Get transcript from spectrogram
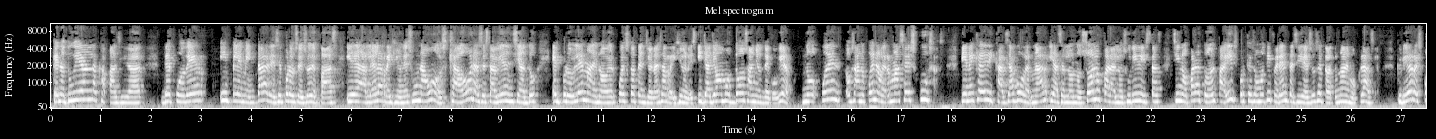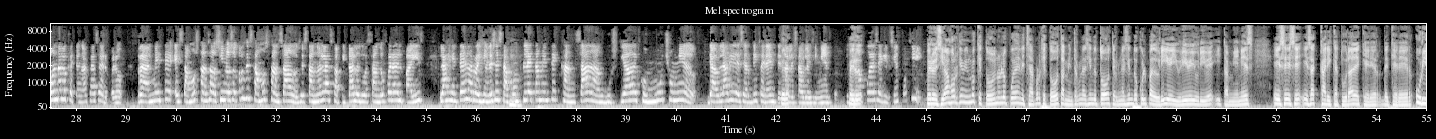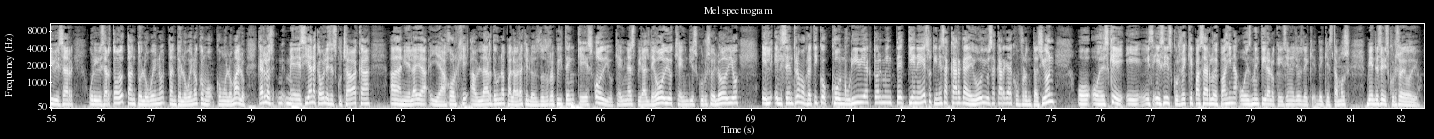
que no tuvieran la capacidad de poder implementar ese proceso de paz y de darle a las regiones una voz, que ahora se está evidenciando el problema de no haber puesto atención a esas regiones y ya llevamos dos años de gobierno. No pueden, o sea, no pueden haber más excusas. Tienen que dedicarse a gobernar y hacerlo no solo para los uribistas, sino para todo el país, porque somos diferentes y de eso se trata una democracia. Que Uribe responda lo que tenga que hacer, pero realmente estamos cansados. Si nosotros estamos cansados estando en las capitales o estando fuera del país, la gente de las regiones está mm. completamente cansada, angustiada y con mucho miedo de hablar y de ser diferentes al establecimiento. Pero no puede seguir siendo así. Pero decía Jorge mismo que todo no lo pueden echar porque todo también termina siendo todo, termina siendo culpa de Uribe y Uribe y Uribe y también es, es ese, esa caricatura de querer, de querer uribizar, uribizar todo, tanto lo bueno, tanto lo bueno como, como lo malo. Carlos, me decían, acabo les escuchaba acá a Daniela y a, Jorge hablar de una palabra que los dos repiten, que es odio, que hay una espiral de odio, que hay un discurso del odio. El, el Centro Democrático con Uribe actualmente tiene eso, tiene esa carga de odio, esa carga de confrontación, o, es que eh, es, ese discurso hay que pasarlo de página, o es mentira lo que dicen ellos de que, de que estamos viendo ese discurso de odio.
